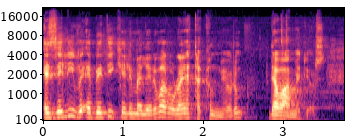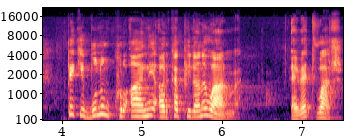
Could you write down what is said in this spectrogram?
Ezeli ve ebedi kelimeleri var oraya takılmıyorum. Devam ediyoruz. Peki bunun Kur'ani arka planı var mı? Evet var.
